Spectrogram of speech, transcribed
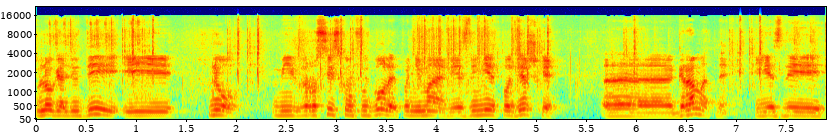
много людей и, ну, мы в российском футболе понимаем, если нет поддержки э, грамотной, и если,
